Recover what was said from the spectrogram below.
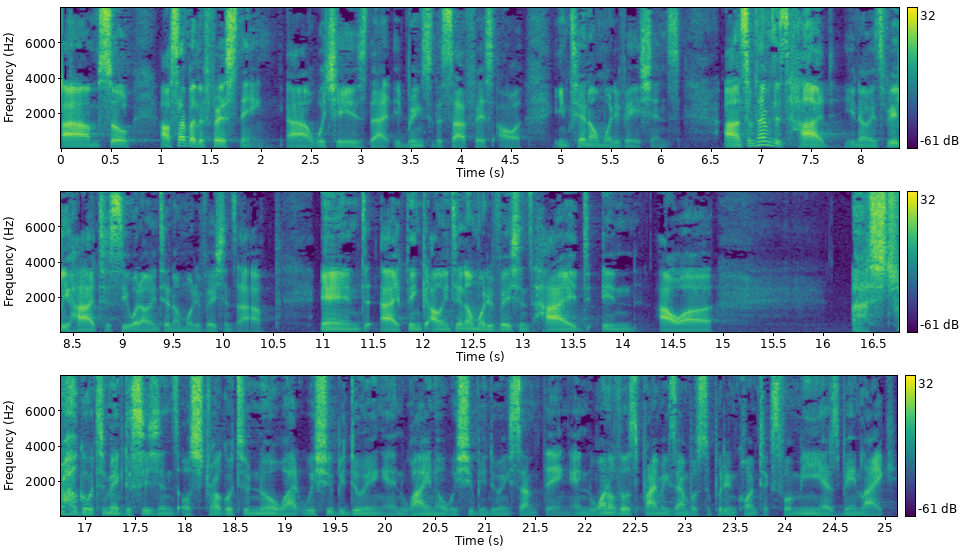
Um, so I'll start by the first thing, uh, which is that it brings to the surface our internal motivations. Uh, sometimes it's hard, you know, it's really hard to see what our internal motivations are. And I think our internal motivations hide in our uh, struggle to make decisions or struggle to know what we should be doing and why not we should be doing something. And one of those prime examples to put in context for me has been like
